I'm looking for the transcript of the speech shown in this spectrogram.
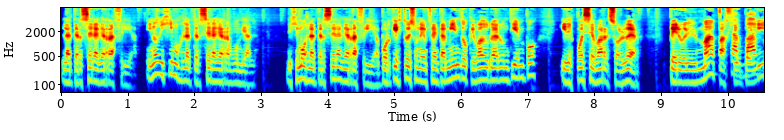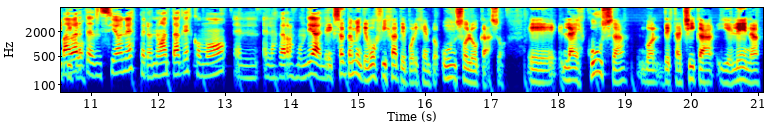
la Tercera Guerra Fría. Y no dijimos la Tercera Guerra Mundial. Dijimos la Tercera Guerra Fría, porque esto es un enfrentamiento que va a durar un tiempo y después se va a resolver. Pero el mapa O sea, va, geopolítico. va a haber tensiones, pero no ataques como en, en las guerras mundiales. Exactamente, vos fíjate, por ejemplo, un solo caso. Eh, la excusa bueno, de esta chica y Elena,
